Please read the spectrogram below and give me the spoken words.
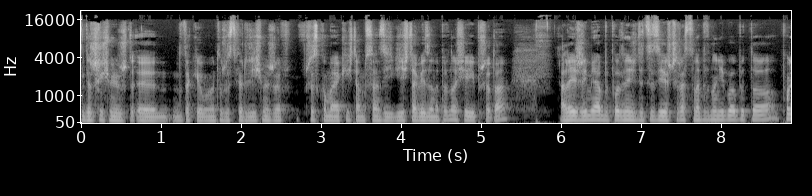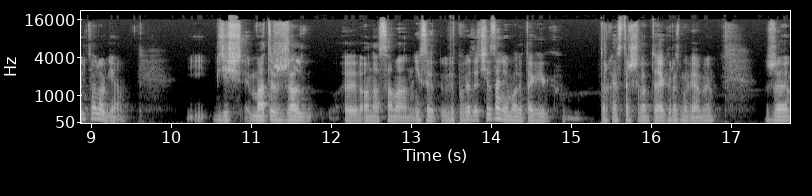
doszliśmy już do takiego momentu, że stwierdziliśmy, że wszystko ma jakiś tam sens i gdzieś ta wiedza na pewno się jej przyda, ale jeżeli miałaby podjąć decyzję jeszcze raz, to na pewno nie byłaby to politologia. I gdzieś ma też żal ona sama, nie chcę wypowiadać się za nią, ale tak jak trochę streszy wam to, jak rozmawiamy, że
